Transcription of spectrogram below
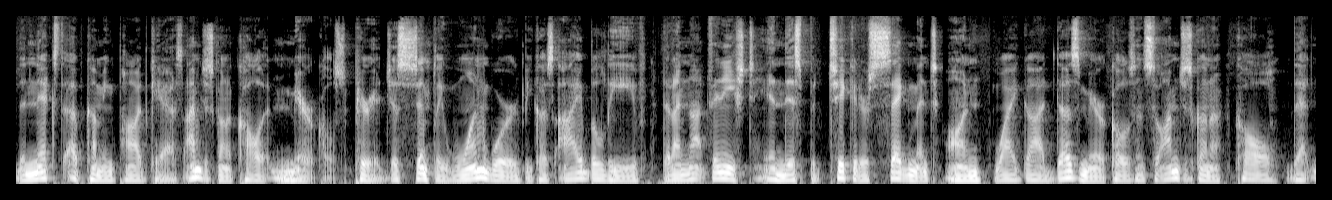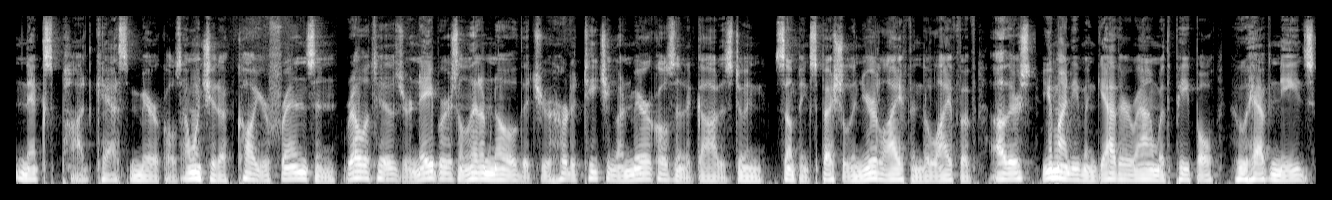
the next upcoming podcast, I'm just going to call it Miracles, period. Just simply one word because I believe that I'm not finished in this particular segment on why God does miracles, and so I'm just going to call that next podcast Miracles. I want you to call your and relatives or neighbors and let them know that you heard a teaching on miracles and that God is doing something special in your life and the life of others. You might even gather around with people who have needs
